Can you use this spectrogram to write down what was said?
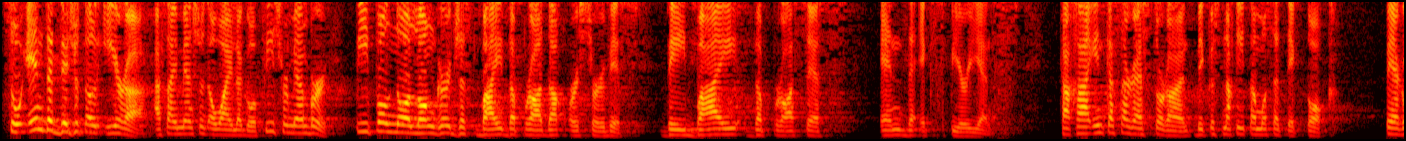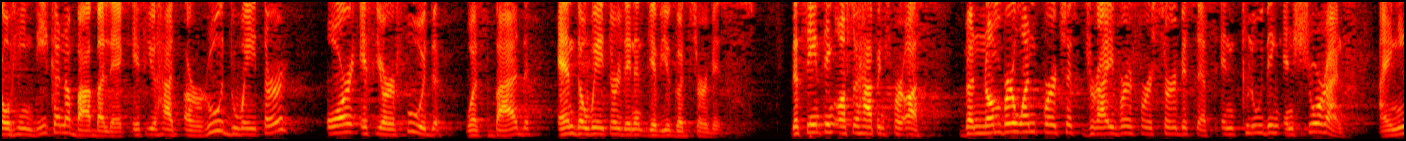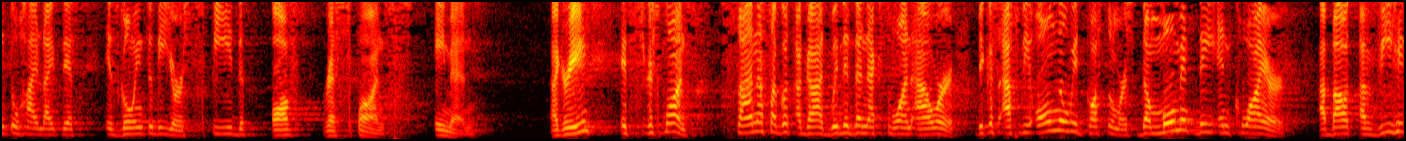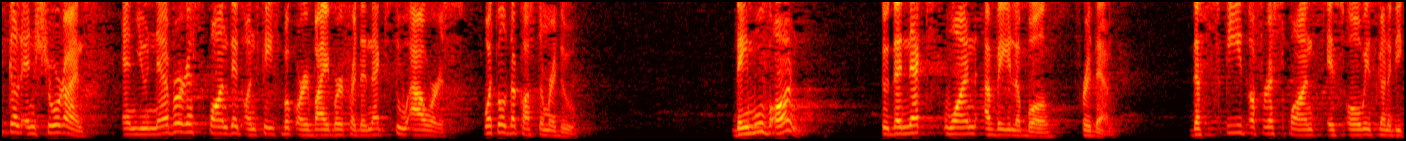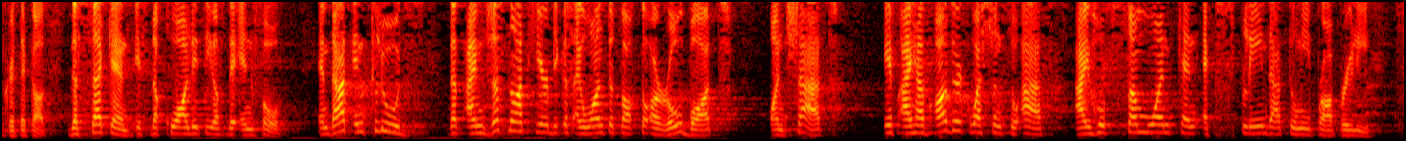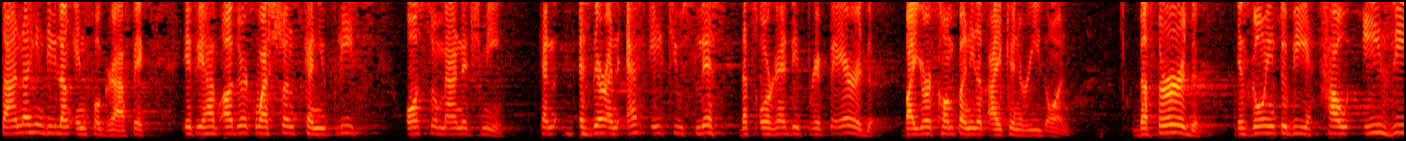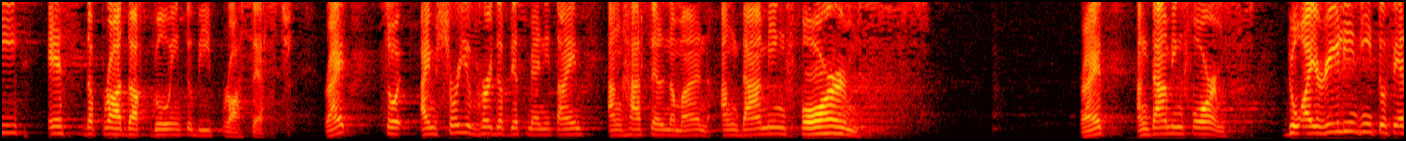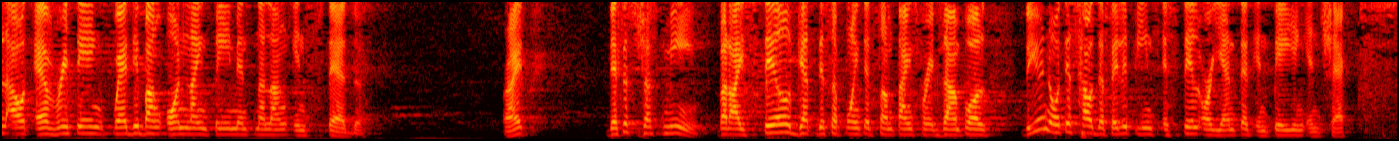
So in the digital era, as I mentioned a while ago, please remember, people no longer just buy the product or service. They buy the process and the experience. Kakain ka sa restaurant because nakita mo sa TikTok. Pero hindi ka na babalik if you had a rude waiter or if your food was bad and the waiter didn't give you good service. The same thing also happens for us. The number one purchase driver for services, including insurance, I need to highlight this, is going to be your speed of response. Amen. Agree? It's response. Sana sagot agad within the next one hour. Because as we all know with customers, the moment they inquire about a vehicle insurance and you never responded on Facebook or Viber for the next two hours, what will the customer do? They move on to the next one available for them. The speed of response is always going to be critical. The second is the quality of the info. And that includes that I'm just not here because I want to talk to a robot on chat. If I have other questions to ask, I hope someone can explain that to me properly. Sana hindi lang infographics. If you have other questions, can you please also manage me? Can, is there an FAQs list that's already prepared by your company that I can read on? The third is going to be how easy is the product going to be processed, right? So I'm sure you've heard of this many times. Ang hassle naman, ang daming forms. Right? Ang daming forms. Do I really need to fill out everything? Pwede bang online payment na lang instead? Right? This is just me, but I still get disappointed sometimes. For example, do you notice how the Philippines is still oriented in paying in checks?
